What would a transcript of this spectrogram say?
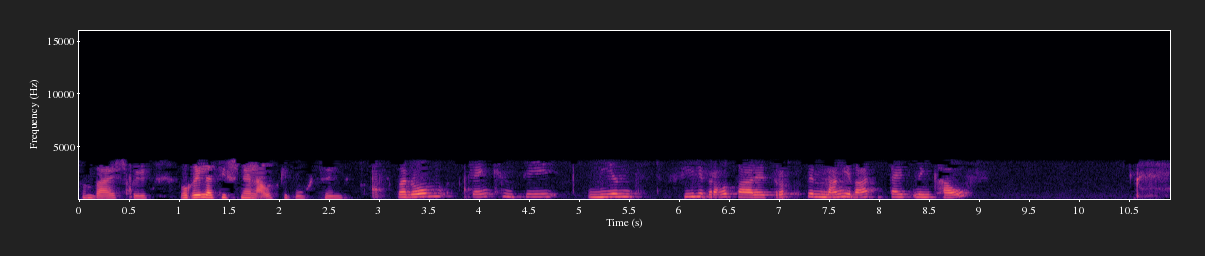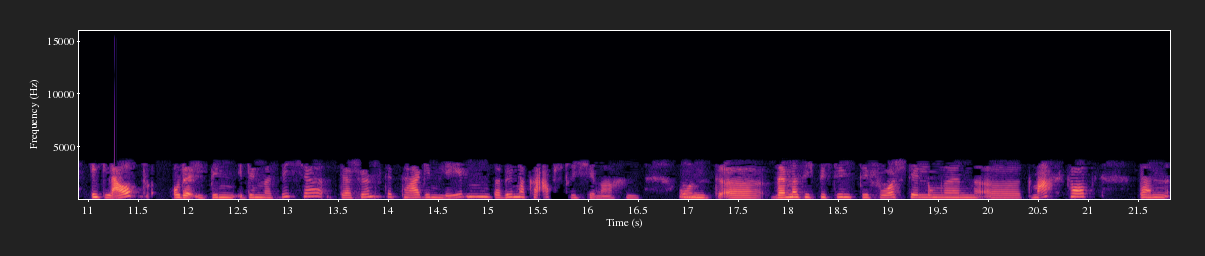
zum Beispiel, wo relativ schnell ausgebucht sind. Warum denken Sie, nehmen viele Brautpaare trotzdem lange Wartezeiten in Kauf? Ich glaube, oder ich bin, ich bin mir sicher, der schönste Tag im Leben, da will man keine Abstriche machen. Mhm. Und äh, wenn man sich bestimmte Vorstellungen äh, gemacht hat, dann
